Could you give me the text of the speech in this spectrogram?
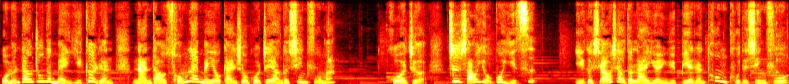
我们当中的每一个人，难道从来没有感受过这样的幸福吗？或者至少有过一次，一个小小的来源于别人痛苦的幸福？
